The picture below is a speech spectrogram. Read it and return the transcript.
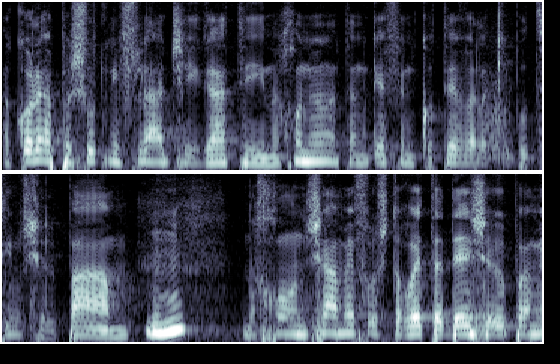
הכל היה פשוט נפלא עד שהגעתי, נכון יונתן גפן כותב על הקיבוצים של פעם, נכון, שם איפה שאתה רואה את הדשא, היו פעם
